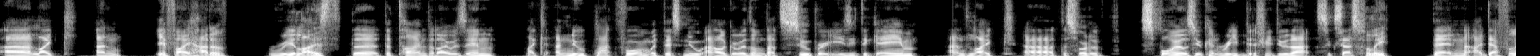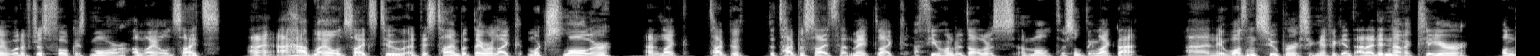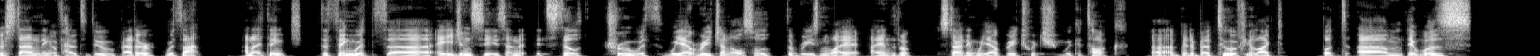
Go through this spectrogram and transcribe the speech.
Uh, like, and if I had have realized the, the time that I was in, like a new platform with this new algorithm that's super easy to game, and like uh, the sort of spoils you can reap if you do that successfully, then I definitely would have just focused more on my own sites. And I, I had my own sites too at this time, but they were like much smaller and like type of the type of sites that make like a few hundred dollars a month or something like that. And it wasn't super significant. And I didn't have a clear understanding of how to do better with that. And I think the thing with uh, agencies, and it's still true with We Outreach and also the reason why I ended up starting We Outreach, which we could talk uh, a bit about too, if you like. But, um, it was,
